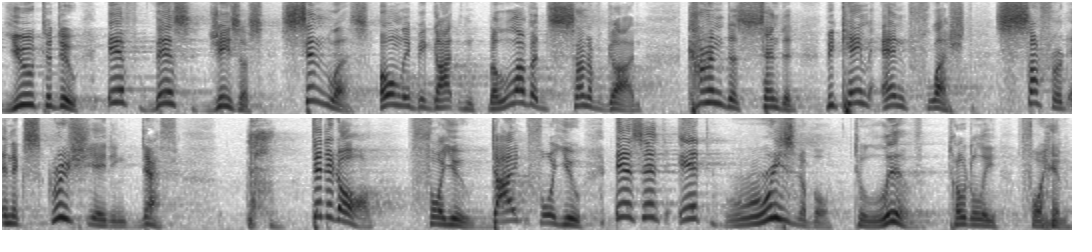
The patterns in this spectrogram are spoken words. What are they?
you to do. If this Jesus, sinless, only begotten, beloved Son of God, condescended, became enfleshed, suffered an excruciating death, did it all for you, died for you, isn't it reasonable to live totally for him.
